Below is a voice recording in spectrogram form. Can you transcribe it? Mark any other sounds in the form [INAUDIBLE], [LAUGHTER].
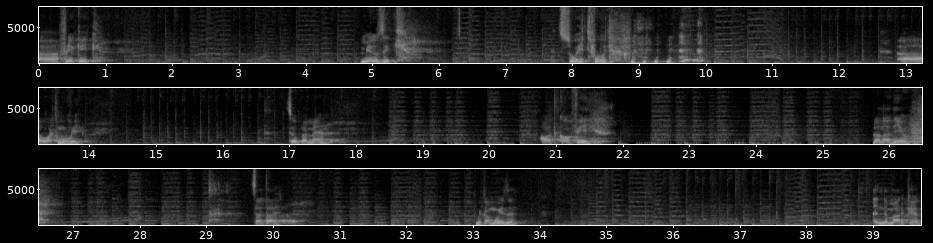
Uh, free kick. Music. Sweet food. [LAUGHS] uh, what movie? Superman. Hot coffee. Ronaldinho. Сатай. Me camisa. In the market.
